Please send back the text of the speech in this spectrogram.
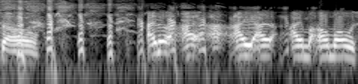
So I don't, I, I, I, I'm almost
